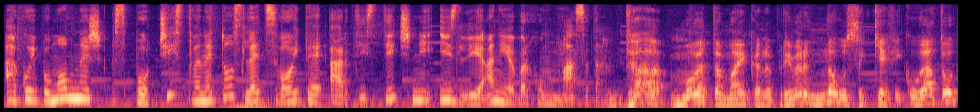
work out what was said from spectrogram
ако й помогнеш с почистването след своите артистични излияния върху масата? Да, моята майка, например, много се кефи, когато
